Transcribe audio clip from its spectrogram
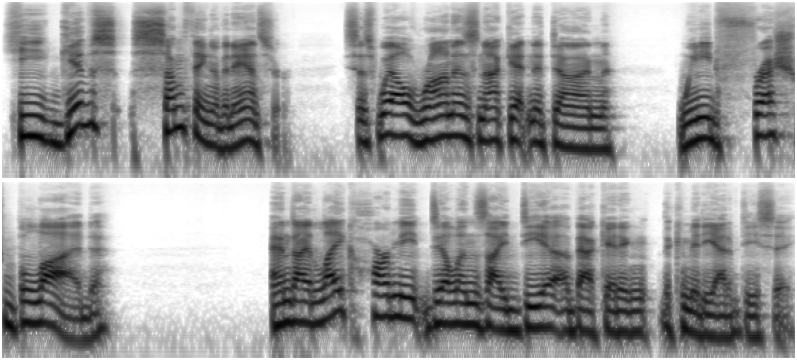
he gives something of an answer. He says, well, Ronna's not getting it done. We need fresh blood. And I like Harmeet Dillon's idea about getting the committee out of D.C.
